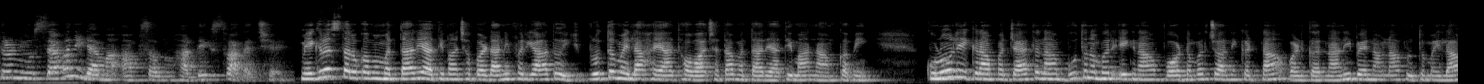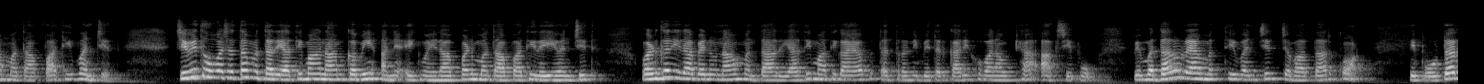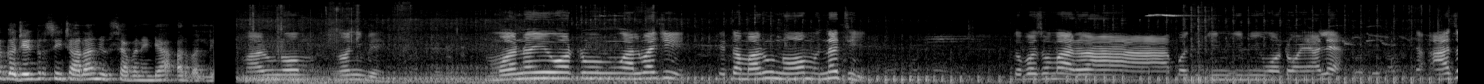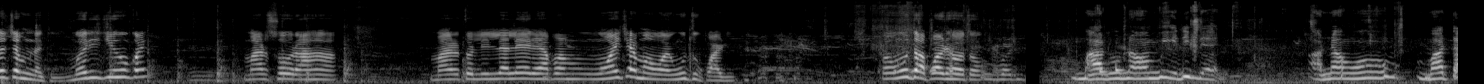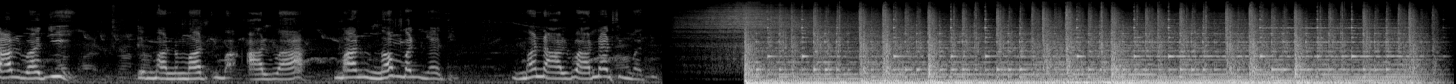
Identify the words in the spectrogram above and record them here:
મીડિયામાં આપ સૌનું હાર્દિક સ્વાગત છે. મેઘરજ તાલુકામાં મતદાર યાદીમાં છપરડાની ફરિયાદ, વૃદ્ધ મહિલા હયાત હોવા છતાં મતદાર યાદીમાં નામ કમી. કુણોલી ગ્રામ પંચાયતના બૂથ નંબર એકના વોર્ડ નંબર ચારની ઘટના, વણકર નાનીબેન નામના વૃદ્ધ મહિલા મત આપવાથી વંચિત. જીવિત હોવા છતાં મતદાર યાદીમાં નામ કમી, અન્ય એક મહિલા પણ મત આપવાથી રહી વંચિત. વણકર હીરાબેનનું નામ મતદાર યાદીમાંથી ગાયબ, તંત્રની બેદરકારી હોવાના ઉઠ્યા આક્ષેપો. બે મતદારો રહ્યા મતથી વંચિત જવાબદાર કોણ? Reporter Gajendrasinh Jhala news seven India Aravalli. મારું નામ નોનીબેન. મને એવું આટલું હાલવાજી કે તમારું નામ નથી. તો પછી મારે આ બધું જિંદગીની ઓટો અહીંયા હાલ્યા. આજે ચમ નથી? મરી જી હું કઈ? સોરા રાહ મારે તો લીલા લે રહ્યા પણ મોય છે મોય? ઊંધું પાડી. પણ ઊંધા પડ્યો હતો. મારું નામ મીરીબેન અને હું મત હાલવાજી તે મને મત હાલવા મારું નામ જ નથી. મને હાલવા નથી મળ્યું.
